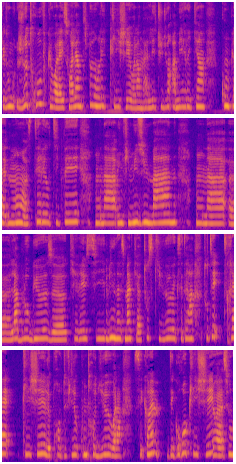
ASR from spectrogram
Et donc je trouve que voilà ils sont allés un petit peu dans les clichés, voilà on a l'étudiant américain complètement stéréotypé, on a une fille musulmane, on a euh, la blogueuse euh, qui réussit, le businessman qui a tout ce qu'il veut, etc. Tout est très cliché, le prof de philo contre Dieu, voilà, c'est quand même des gros clichés. voilà, si on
